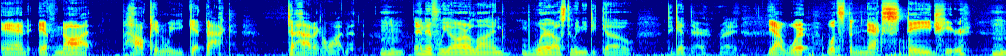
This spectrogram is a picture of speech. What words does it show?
And if not how can we get back to having alignment? Mm-hmm. and if we are aligned where else do we need to go to get there right? Yeah where what's the next stage here mm-hmm.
